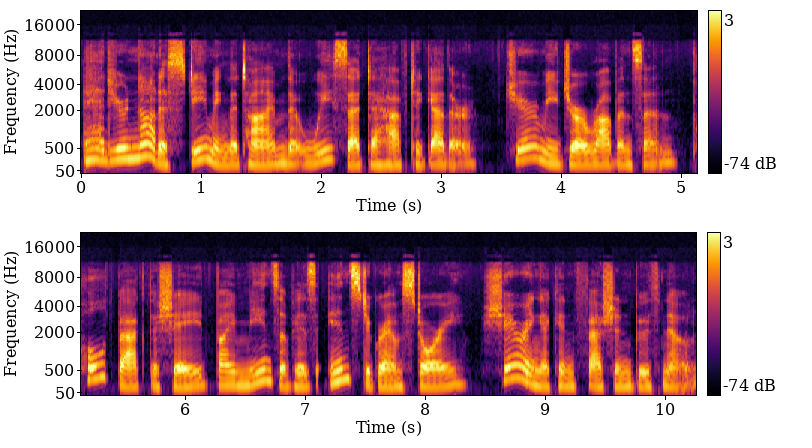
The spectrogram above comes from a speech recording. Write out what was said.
And you're not esteeming the time that we set to have together. Jeremy Joe Robinson pulled back the shade by means of his Instagram story, sharing a confession booth note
